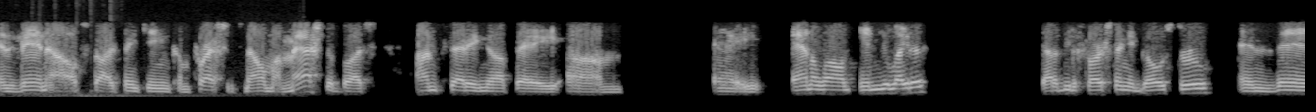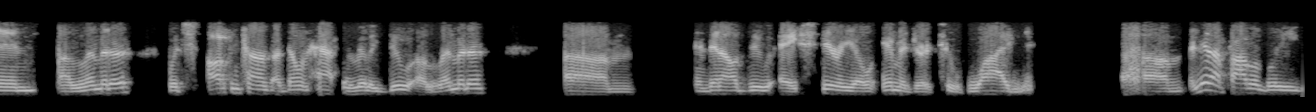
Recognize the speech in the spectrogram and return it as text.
and then I'll start thinking compressions. Now on my master bus, I'm setting up a um, a analog emulator. That'll be the first thing it goes through, and then a limiter, which oftentimes I don't have to really do a limiter. Um, and then I'll do a stereo imager to widen it. Um, and then I probably,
